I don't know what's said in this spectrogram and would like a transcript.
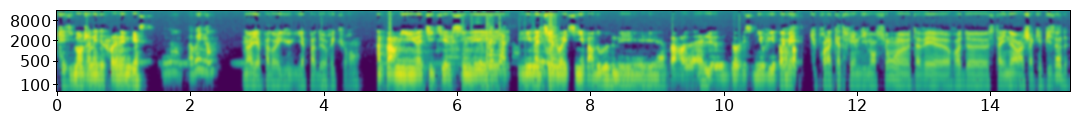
quasiment jamais deux fois la même guest. Non, bah oui, non. Non, il n'y a pas de régu- il y a pas de récurrent. À part Minimati qui elle signe les, Minimati elle ouais. doit être signée par 12, mais à part euh, elle, euh, ils doivent les signer Ouais, obligatoirement. mais tu prends la quatrième dimension, euh, t'avais euh, Rod Steiner à chaque épisode.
